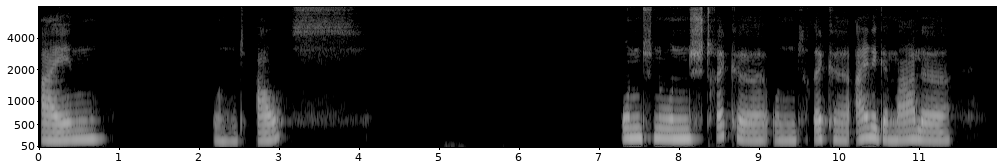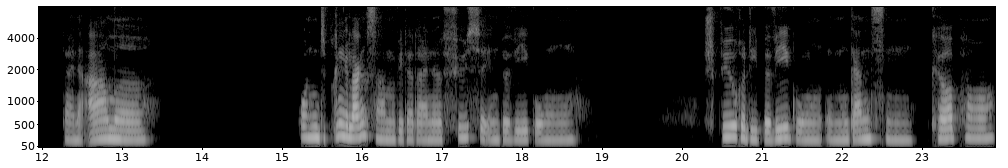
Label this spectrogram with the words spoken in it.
Ein und aus. Und nun strecke und recke einige Male deine Arme und bringe langsam wieder deine Füße in Bewegung. Spüre die Bewegung im ganzen Körper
